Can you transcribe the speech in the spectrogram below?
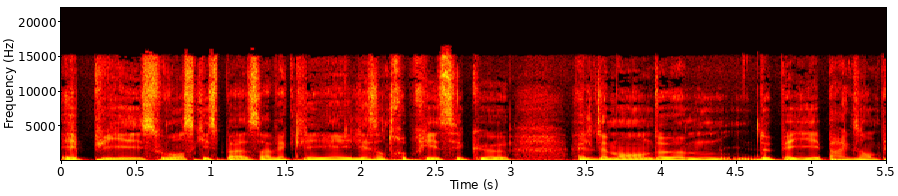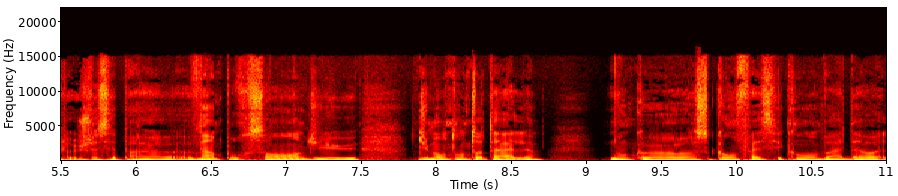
Et puis souvent, ce qui se passe avec les, les entreprises, c'est que elles demandent euh, de payer, par exemple, je sais pas, 20% du, du montant total. Donc, euh, ce qu'on fait, c'est qu'on va de-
